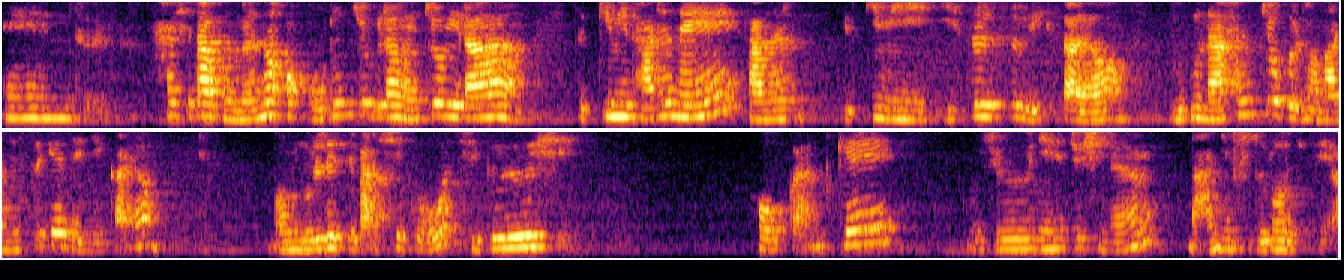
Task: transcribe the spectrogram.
and 둘 하시다 보면은 어, 오른쪽이랑 왼쪽이랑 느낌이 다르네 라는 느낌이 있을 수 있어요. 누구나 한쪽을 더 많이 쓰게 되니까요. 너무 놀리지 마시고 지그시 호흡과 함께 꾸준히 해주시면 많이 부드러워지세요.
